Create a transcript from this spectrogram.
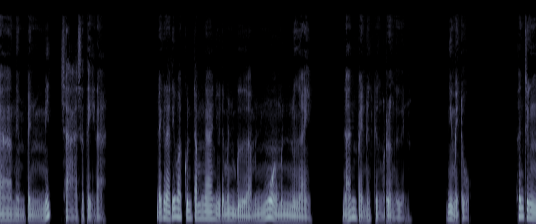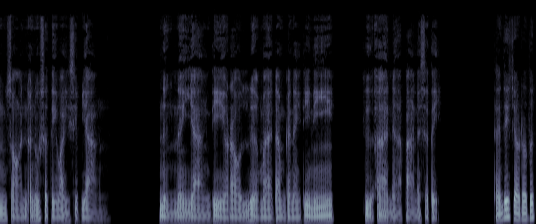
การเนี่ยมันเป็นมิจฉาสตินะ ในขณะที่ว่าคุณทำงานอยู่แต่มันเบื่อมันง่วงมันเหนื่อยนั้นไปนึกถึงเรื่องอื่น นี่ไม่ถูก ท่านจึงสอนอนุสติไว้สิบอย่าง หนึ่งในอย่างที่เราเลือกมาทำกันในที่นี้ คืออาณาปานสติ แทนที่จะระลึก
